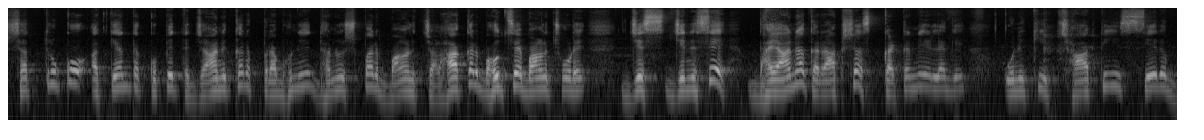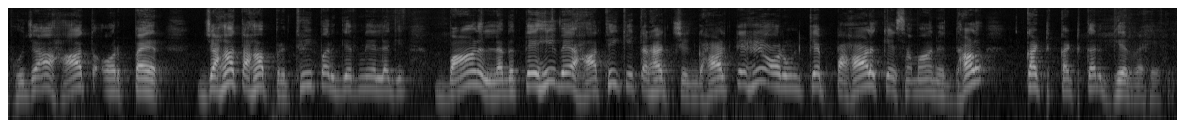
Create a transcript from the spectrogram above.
शत्रु को अत्यंत कुपित जानकर प्रभु ने धनुष पर बाण चढ़ाकर बहुत से बाण छोड़े, जिस, जिनसे भयानक राक्षस कटने लगे। उनकी छाती, सिर, भुजा, हाथ और पैर जहाँ तहाँ पृथ्वी पर गिरने लगे। बाण लगते ही वे हाथी की तरह चिंगाड़ते हैं और उनके पहाड़ के समान धड़ कट कट कर गिर रहे हैं।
